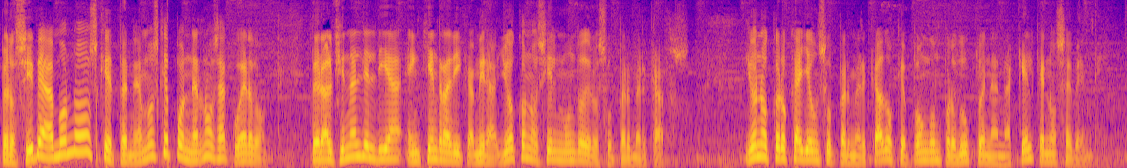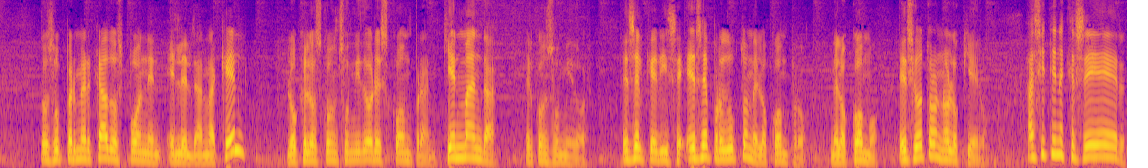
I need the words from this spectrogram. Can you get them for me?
pero sí veámonos que tenemos que ponernos de acuerdo. Pero al final del día, ¿en quién radica? Mira, yo conocí el mundo de los supermercados. Yo no creo que haya un supermercado que ponga un producto en anaquel que no se vende. Los supermercados ponen en el anaquel lo que los consumidores compran. ¿Quién manda? El consumidor. Es el que dice, ese producto me lo compro, me lo como, ese otro no lo quiero. Así tiene que ser.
